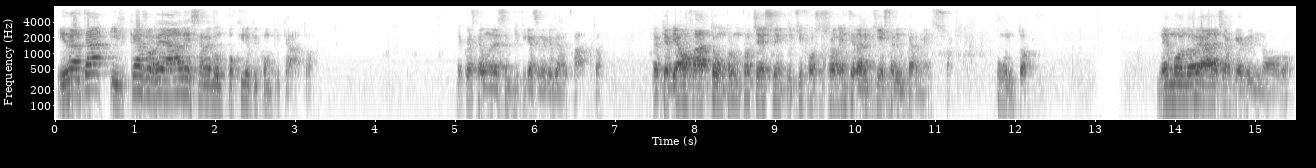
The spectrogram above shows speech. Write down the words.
In realtà il caso reale sarebbe un pochino più complicato. E questa è una delle semplificazioni che abbiamo fatto perché abbiamo fatto un, un processo in cui ci fosse solamente la richiesta di un permesso, punto. Nel mondo reale c'è anche il rinnovo,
